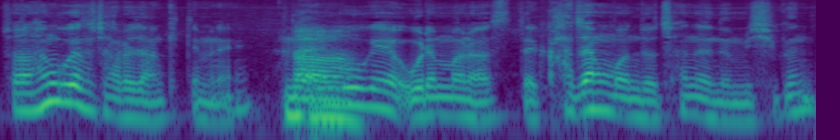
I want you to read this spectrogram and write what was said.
저는 한국에서 자라지 않기 때문에 네. 한국에 오랜만에 왔을 때 가장 먼저 찾는 음식은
